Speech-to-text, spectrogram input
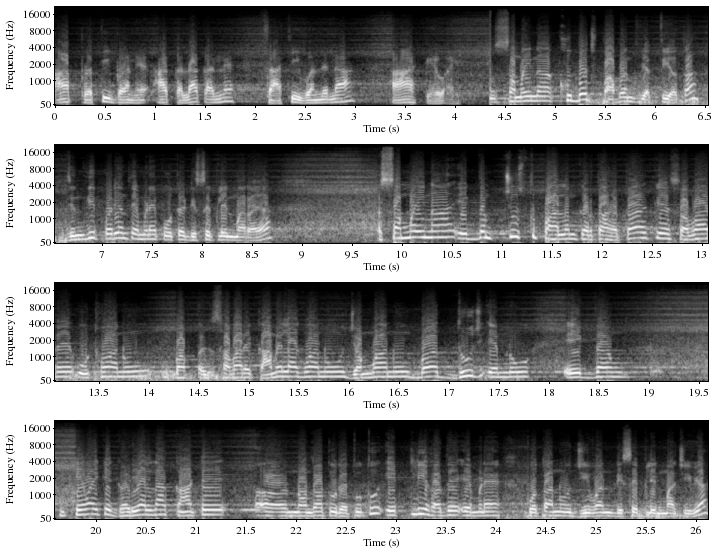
આ પ્રતિભાને, આ કલાકારને સાચી વંદના આ કહેવાય. સમયના ખૂબ જ પાબંદ વ્યક્તિ હતા. જિંદગી પર્યંત એમણે પોતે ડિસિપ્લિનમાં રહ્યા. સમયના એકદમ ચુસ્ત પાલન કરતા હતા કે સવારે ઉઠવાનું સવારે કામે લાગવાનું જમવાનું બધું જ એમનું એકદમ કહેવાય કે ઘડિયાળના કાંટે નોંધાતું રહેતું હતું. એટલી હદે એમણે પોતાનું જીવન ડિસિપ્લિનમાં જીવ્યા.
